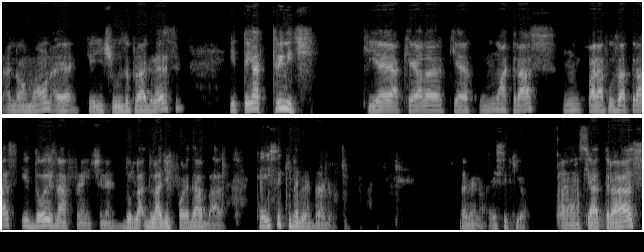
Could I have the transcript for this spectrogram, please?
a normal, é, que a gente usa para agressive. E tem a Trinity, que é aquela que é com um atrás, um parafuso atrás e dois na frente, né? Do, do lado de fora da bala. Que é isso aqui, na verdade. Ó. Tá vendo? Esse aqui, ó. É um aqui sim. atrás,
